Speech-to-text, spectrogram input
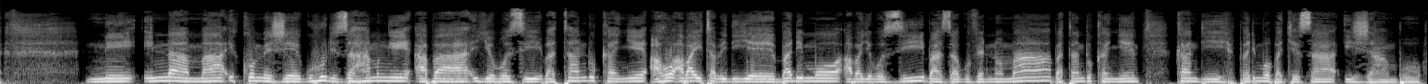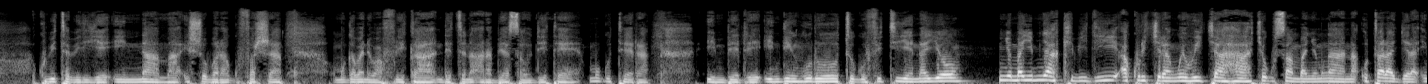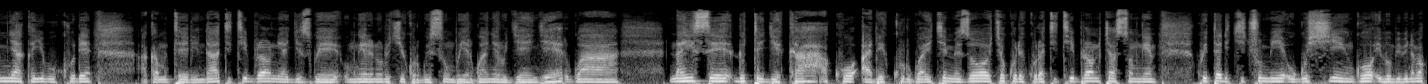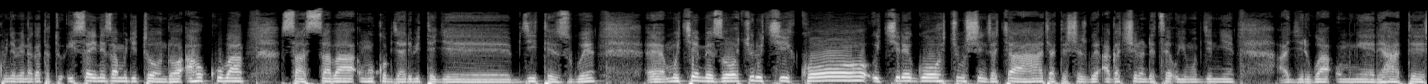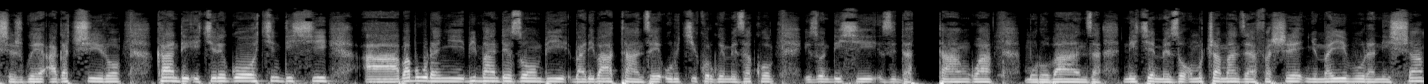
Ni inama ikomeje guhuriza hamwe abayobozi batandukanye aho abayitabiriye barimo abayobozi ba za guverinoma batandukanye kandi barimo bageza ijambo ku bitabiriye iyi nama ishobora gufasha umugabane wa afurika ndetse na arabiya sawudite mu gutera imbere indi nkuru tugufitiye na yo. Nyuma y'imyaka ibiri akurikiranyweho icyaha cyo gusambanya umwana utaragera imyaka y'ubukure akamutera inda. Titi brown yagizwe umwere n'urukiko rwisumbuye rwa nyarugenge rwa nahise rutegeka ko arekurwa. Icyemezo cyo kurekura titi brown cyasomwe ku itariki icumi ugushyingo ibihumbi bibiri na makumyabiri na gatatu isa yine za mu gitondo aho kuba saa saba nk'uko byari byitezwe. Eh, mu cyemezo cy'urukiko ikirego cy'ubushinjacyaha cyateshejwe agaciro ndetse uyu mubyinnyi agirwa umwere. Hateshejwe agaciro kandi ikirego cy'indishyi ababuranyi b'impande zombi bari batanze urukiko rwemeza ko izo ndishyi zidatangwa mu rubanza. Ni icyemezo umucamanza yafashe nyuma y'iburanisha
